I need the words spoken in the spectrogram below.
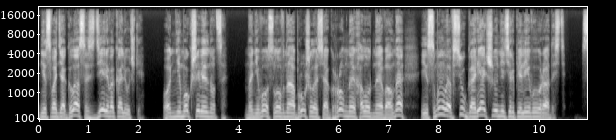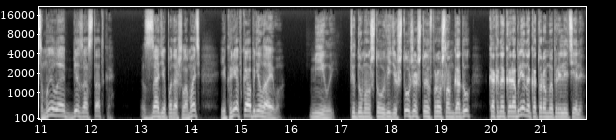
не сводя глаз с дерева колючки. Он не мог шевельнуться. На него словно обрушилась огромная холодная волна и смыла всю горячую нетерпеливую радость. Смыла без остатка. Сзади подошла мать и крепко обняла его. «Милый, ты думал, что увидишь то же, что и в прошлом году, как на корабле, на котором мы прилетели?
